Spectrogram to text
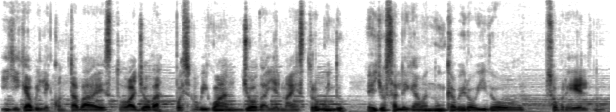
y llegaba y le contaba esto a Yoda, pues Obi-Wan, Yoda y el maestro Windu, ellos alegaban nunca haber oído sobre él, ¿no?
